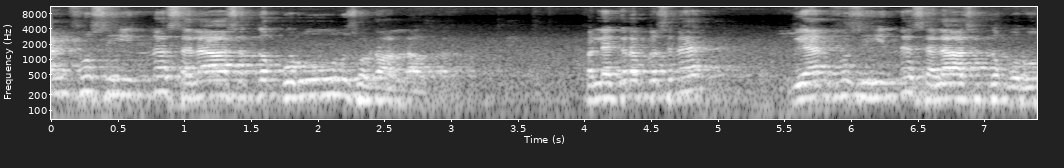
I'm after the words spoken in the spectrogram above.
அன்ஃபுஸிஹின்ன சலாசத்த குருன்னு சொல்கிறான் அல்லாஹ் தஆலா ஃபல்யத்தரப்பஸ்ன பி அன்ஃபுஸிஹின்ன சலாசத்த குரு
